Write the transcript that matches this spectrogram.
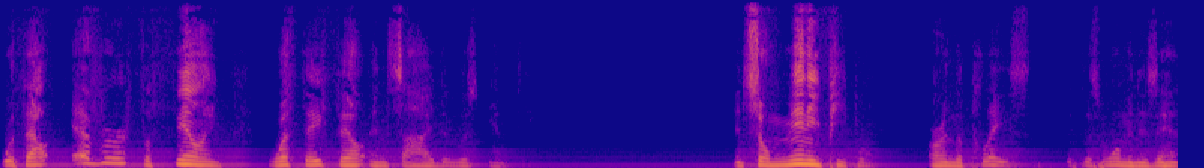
without ever fulfilling what they felt inside that was empty. And so many people are in the place that this woman is in.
